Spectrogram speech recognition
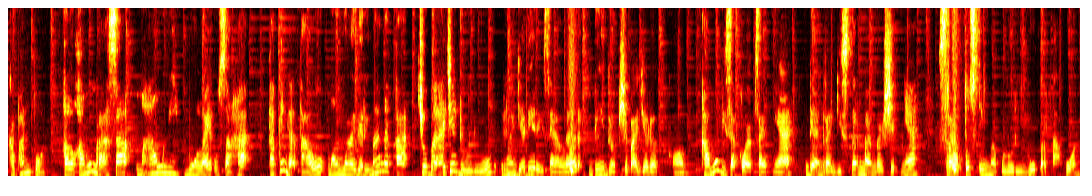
kapan pun. Kalau kamu merasa mau nih mulai usaha tapi nggak tahu mau mulai dari mana kak. Coba aja dulu dengan jadi reseller di dropshipaja.com. Kamu bisa ke websitenya dan register membershipnya 150.000 per tahun.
